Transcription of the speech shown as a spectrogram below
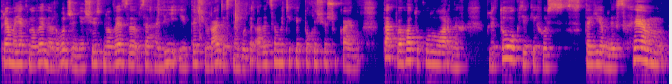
прямо як нове народження, щось нове взагалі і те, що радісне буде. Але це ми тільки поки що шукаємо. Так багато кулуарних пліток, якихось таємних схем,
